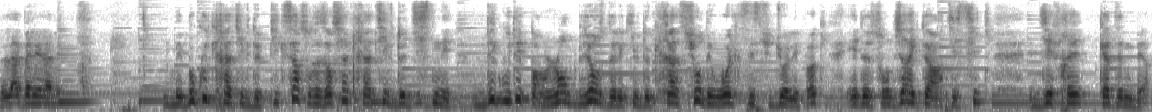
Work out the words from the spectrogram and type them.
La Belle et la Bête. Mais beaucoup de créatifs de Pixar sont des anciens créatifs de Disney, dégoûtés par l'ambiance de l'équipe de création des Walt Disney Studios à l'époque et de son directeur artistique, Jeffrey Katzenberg.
